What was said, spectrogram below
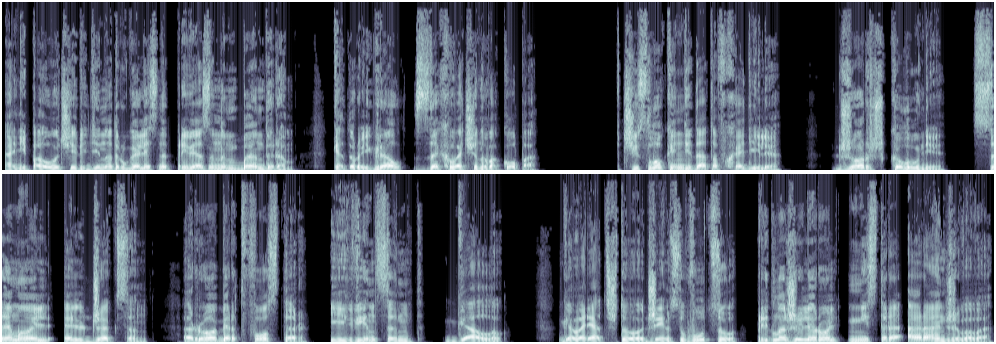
Они по очереди надругались над привязанным Бендером, который играл захваченного копа. В число кандидатов входили Джордж Клуни, Сэмуэль Л. Джексон, Роберт Фостер и Винсент Галло. Говорят, что Джеймсу Вудсу предложили роль мистера Оранжевого.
